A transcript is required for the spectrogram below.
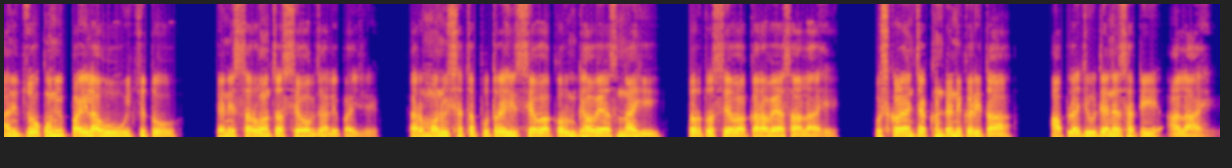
आणि जो कोणी पहिला होऊ इच्छितो त्याने सर्वांचा सेवक झाले पाहिजे. कारण मनुष्याचा पुत्र ही सेवा करून घ्यावयास नाही तर तो सेवा करावयास आला आहे. पुष्कळांच्या खंडणीकरिता आपला जीव देण्यासाठी आला आहे.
